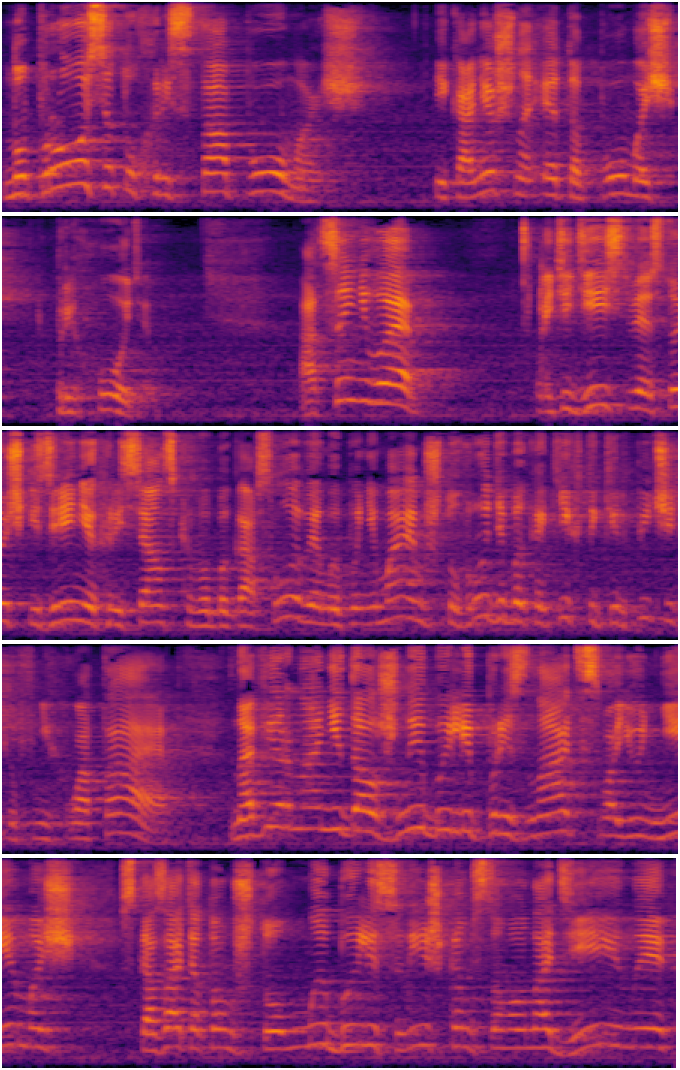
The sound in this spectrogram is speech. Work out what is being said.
но просят у Христа помощь. И, конечно, эта помощь приходит. Оценивая эти действия с точки зрения христианского богословия, мы понимаем, что вроде бы каких-то кирпичиков не хватает. Наверное, они должны были признать свою немощь, сказать о том, что мы были слишком самонадеяны,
